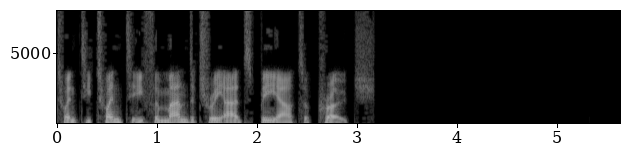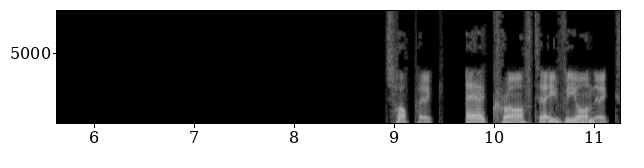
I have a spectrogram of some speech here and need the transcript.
2020 for mandatory ADS-B out approach. Topic: Aircraft avionics.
